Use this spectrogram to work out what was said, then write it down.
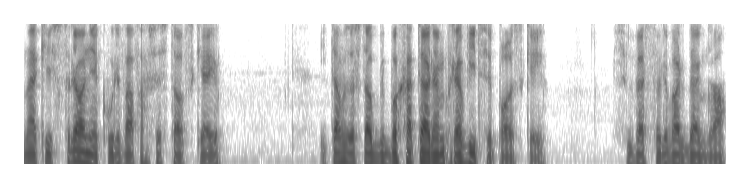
na jakiejś stronie, kurwa, faszystowskiej. I tam zostałby bohaterem prawicy polskiej. Sylwester Wardenga.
